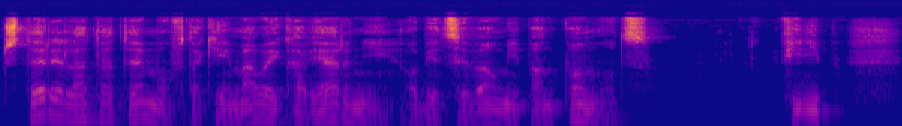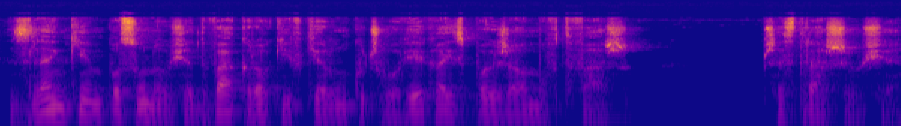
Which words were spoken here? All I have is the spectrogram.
Cztery lata temu w takiej małej kawiarni obiecywał mi pan pomóc. Filip z lękiem posunął się dwa kroki w kierunku człowieka i spojrzał mu w twarz. Przestraszył się.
